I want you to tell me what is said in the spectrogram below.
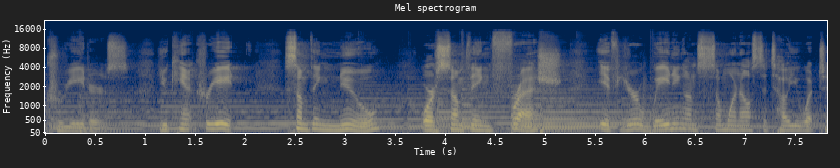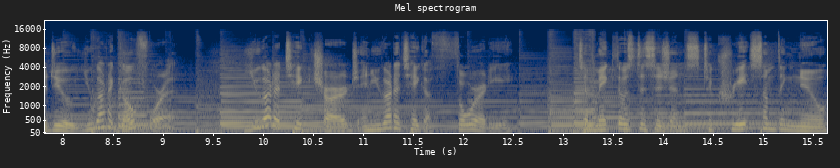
creators. You can't create something new or something fresh if you're waiting on someone else to tell you what to do. You got to go for it. You got to take charge and you got to take authority to make those decisions, to create something new,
